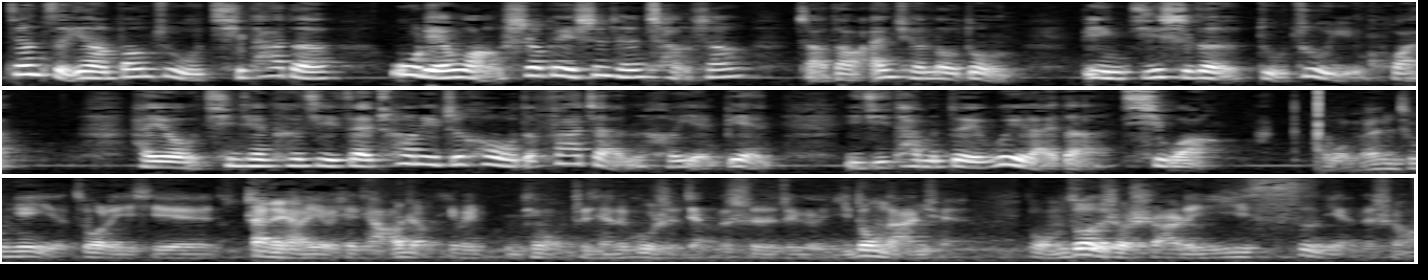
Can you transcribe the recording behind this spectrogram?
将怎样帮助其他的物联网设备生产厂商找到安全漏洞，并及时的堵住隐患。还有青天科技在创立之后的发展和演变，以及他们对未来的期望。我们中间也做了一些战略上有些调整，因为你听我之前的故事讲的是这个移动的安全。我们做的时候是二零一四年的时候，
